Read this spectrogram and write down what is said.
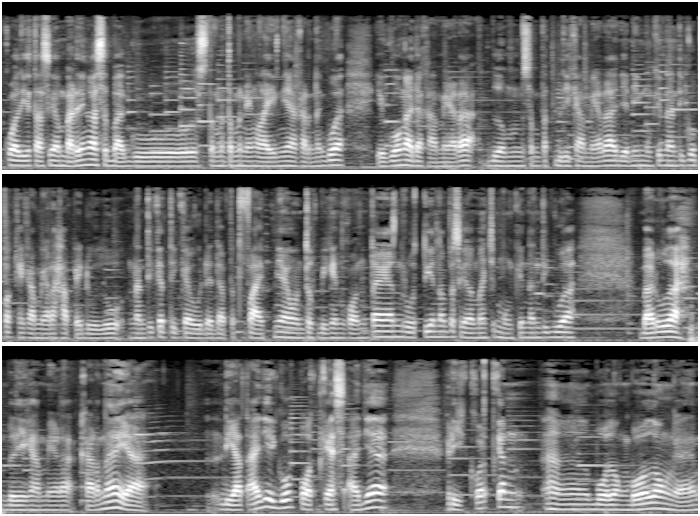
kualitas gambarnya nggak sebagus teman-teman yang lainnya karena gue ya gue nggak ada kamera belum sempat beli kamera jadi mungkin nanti gue pakai kamera HP dulu. Nanti ketika udah dapet vibe-nya untuk bikin konten rutin apa segala macam mungkin nanti gue barulah beli kamera. Karena ya lihat aja gue podcast aja record kan eh, bolong-bolong kan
